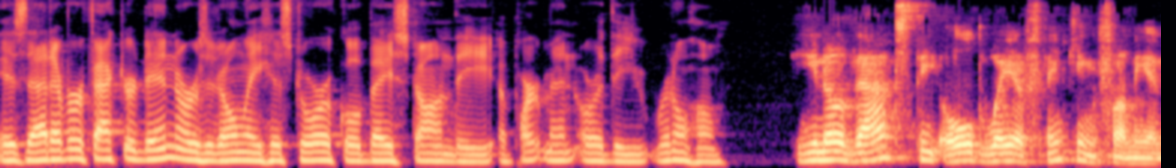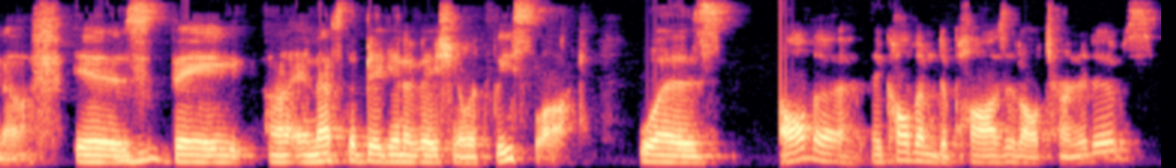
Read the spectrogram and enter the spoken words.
Is that ever factored in, or is it only historical based on the apartment or the rental home? you know that's the old way of thinking funny enough is mm-hmm. they uh, and that's the big innovation with leaselock was all the they call them deposit alternatives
